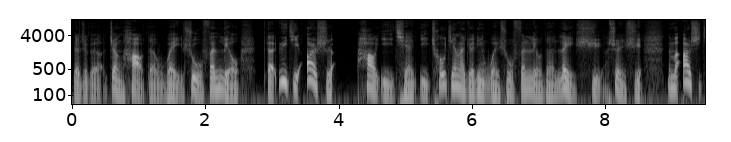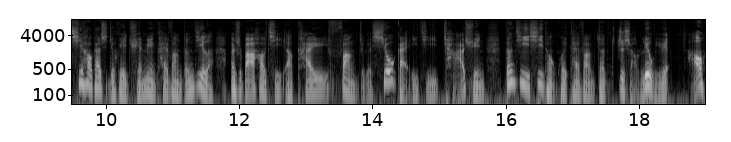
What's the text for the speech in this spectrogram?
的这个证号的尾数分流，呃，预计二十号以前以抽签来决定尾数分流的类序顺序。那么二十七号开始就可以全面开放登记了，二十八号起要开放这个修改以及查询，登记系统会开放至至少六个月。好，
